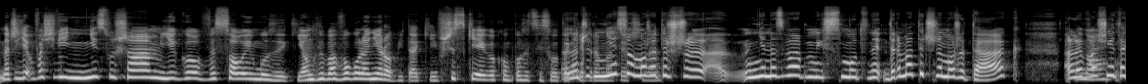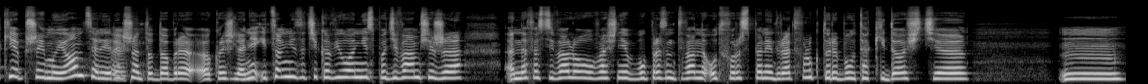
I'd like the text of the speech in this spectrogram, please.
znaczy, ja właściwie nie słyszałam jego wesołej muzyki. On chyba w ogóle nie robi takiej. Wszystkie jego kompozycje są takie znaczy, dramatyczne. nie są może też, e, nie nazwałabym ich smutne, dramatyczne może tak, ale no. właśnie takie przejmujące, liryczne tak. to dobre określenie. I co mnie zaciekawiło, nie spodziewałam się, że na festiwalu właśnie był prezentowany utwór z Penny Dreadful, który był taki dość... E, mm,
